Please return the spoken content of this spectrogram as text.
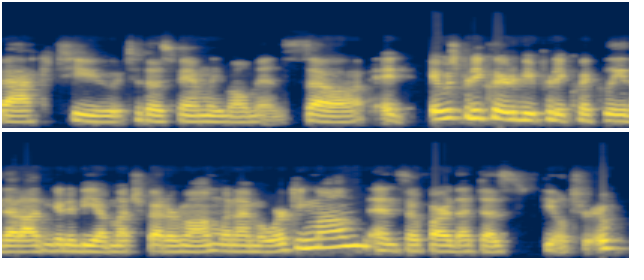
back to to those family moments. So it, it was pretty clear to me pretty quickly that i'm going to be a much better mom when i'm a working mom and so far that does feel true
